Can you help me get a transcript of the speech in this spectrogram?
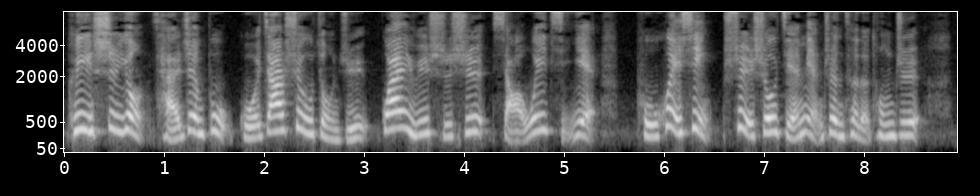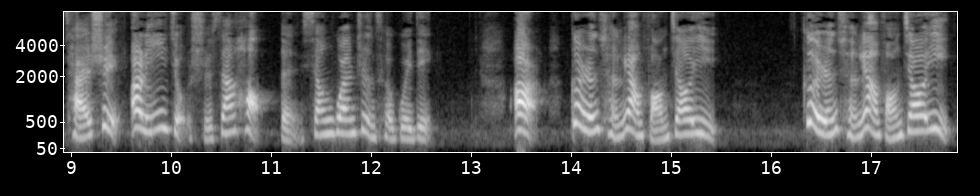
可以适用财政部、国家税务总局关于实施小微企业普惠性税收减免政策的通知（财税二零一九十三号）等相关政策规定。二、个人存量房交易。个人存量房交易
